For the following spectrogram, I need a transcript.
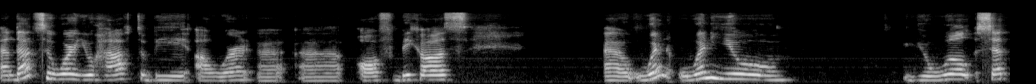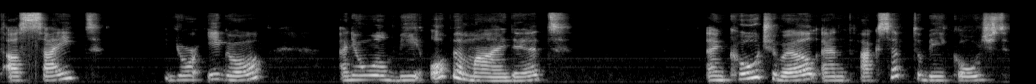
And that's where you have to be aware uh, uh, of because uh, when when you you will set aside your ego and you will be open-minded and coachable and accept to be coached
